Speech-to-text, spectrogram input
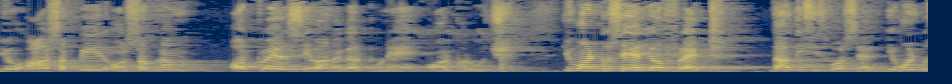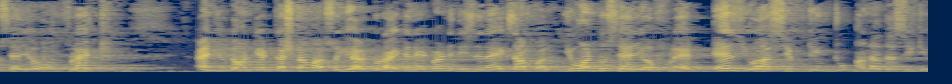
You are Sabir or Sabnam of 12 Sevanagar, Pune or Bharuch. You want to sell your flat. Now this is for sale. You want to sell your own flat and you don't get customer so you have to write an advert. This is an example. You want to sell your flat as you are shifting to another city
